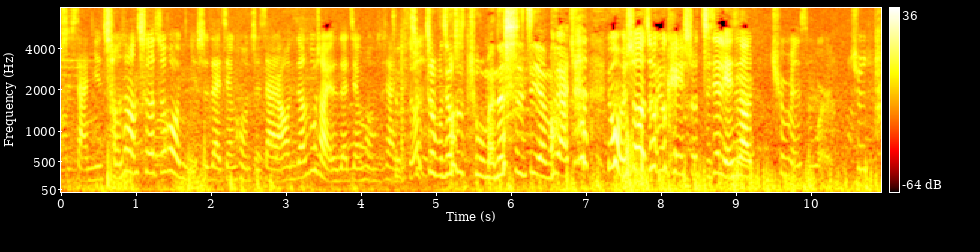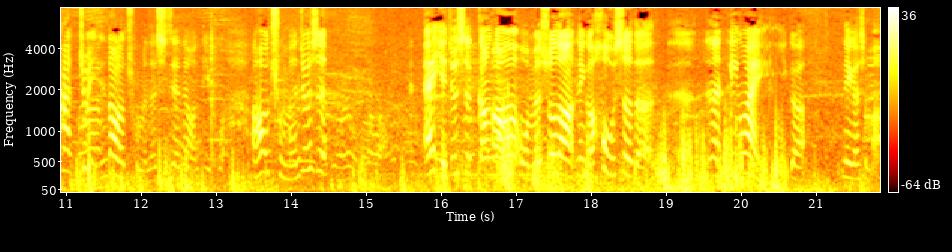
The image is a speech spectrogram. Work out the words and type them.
之下。你乘上车之后，你是在监控之下，然后你在路上也是在监控之下，这这这不就是楚门的世界吗对？啊，就是因为我们说到之后，又可以说直接联系到 Truman's World，就是他就已经到了楚门的世界那种地步。然后楚门就是，哎，也就是刚刚我们说到那个后设的，呃，那另外一个那个什么，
